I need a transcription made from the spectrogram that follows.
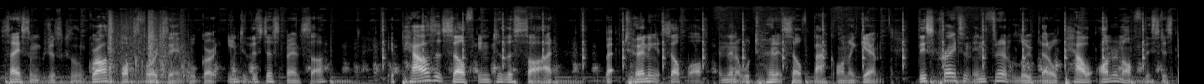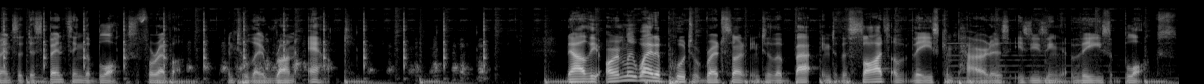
say some just some grass blocks for example, go into this dispenser, it powers itself into the side, but turning itself off, and then it will turn itself back on again. This creates an infinite loop that will power on and off this dispenser, dispensing the blocks forever, until they run out. Now, the only way to put redstone into the back into the sides of these comparators is using these blocks.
